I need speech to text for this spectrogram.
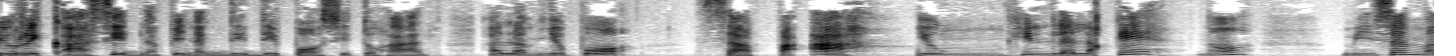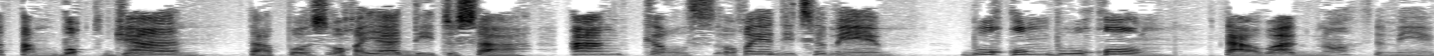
uric acid na pinagdideposituhan? Alam nyo po, sa paa, yung hinlalaki, no? Minsan matambok dyan. Tapos, o kaya dito sa ankles, o kaya dito sa may bukong-bukong, tawag, no? Sa may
